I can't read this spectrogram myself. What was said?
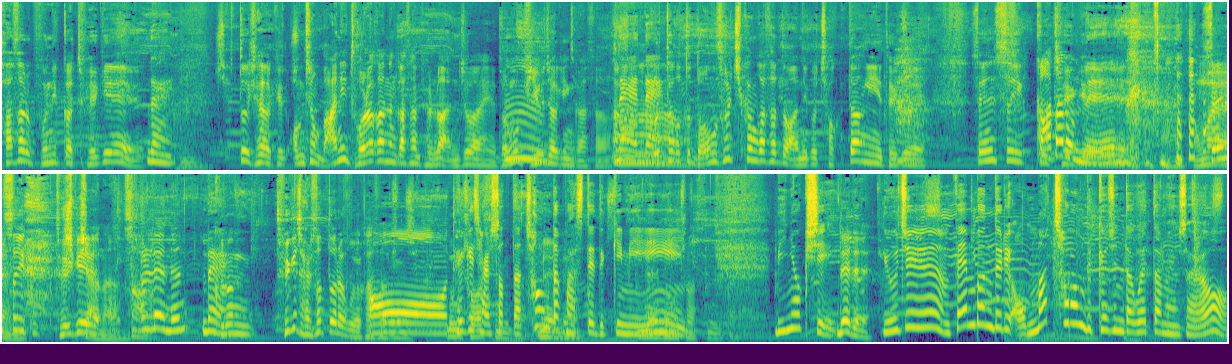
가사를 보니까 되게 네. 또 제가 엄청 많이 돌아가는 가사는 별로 안 좋아해요. 너무 음. 비유적인 가사. 네, 네. 그렇다고 또 너무 솔직한 가사도 아니고 적당히 되게 센스 있고 까다롭네. 정말 센스 있고 되게 설레는 네. 그런 되게 잘 썼더라고요 가사를. 어, 되게 좋았습니다. 잘 썼다. 처음 네네. 딱 봤을 때 느낌이. 네, 너무 좋았습니다. 민혁 씨, 네네. 요즘 팬분들이 엄마처럼 느껴진다고 했다면서요?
